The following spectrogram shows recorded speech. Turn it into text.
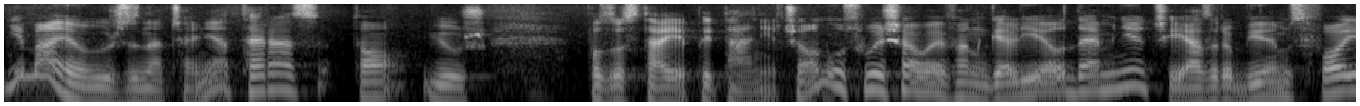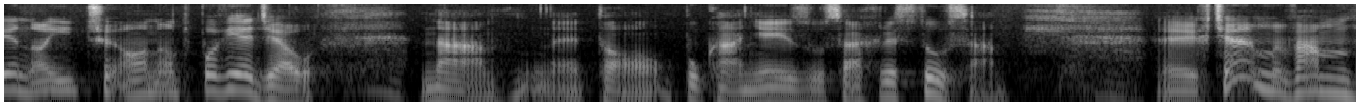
nie mają już znaczenia. Teraz to już pozostaje pytanie, czy on usłyszał Ewangelię ode mnie, czy ja zrobiłem swoje, no i czy on odpowiedział na to pukanie Jezusa Chrystusa. E, chciałem Wam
